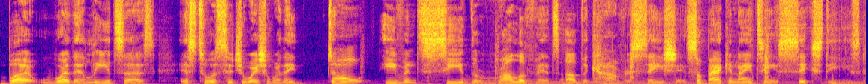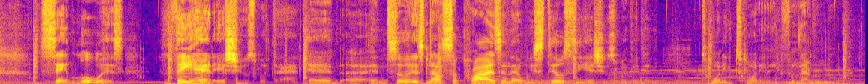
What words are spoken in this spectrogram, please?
but where that leads us is to a situation where they don't even see the relevance of the conversation. So back in 1960s st louis they had issues with that. And uh, and so it's now surprising that we still see issues with it in 2020 from that report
